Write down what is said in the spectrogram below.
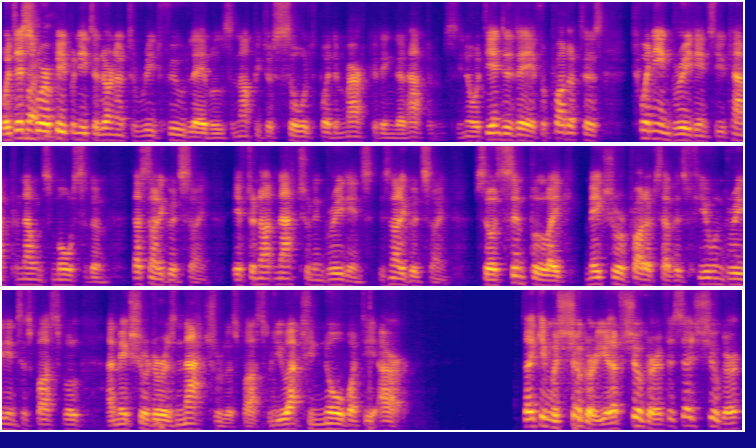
But this is where people need to learn how to read food labels and not be just sold by the marketing that happens. You know, at the end of the day, if a product has 20 ingredients, you can't pronounce most of them, that's not a good sign. If they're not natural ingredients, it's not a good sign. So it's simple, like make sure products have as few ingredients as possible and make sure they're as natural as possible. You actually know what they are. It's like even with sugar, you'll have sugar. If it says sugar,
